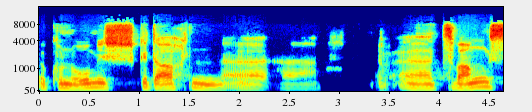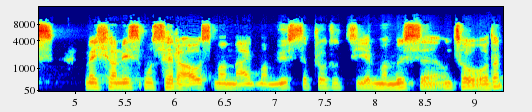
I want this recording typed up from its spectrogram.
ökonomisch gedachten äh, äh, äh, Zwangsmechanismus heraus, man meint, man müsse produzieren, man müsse und so, oder?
